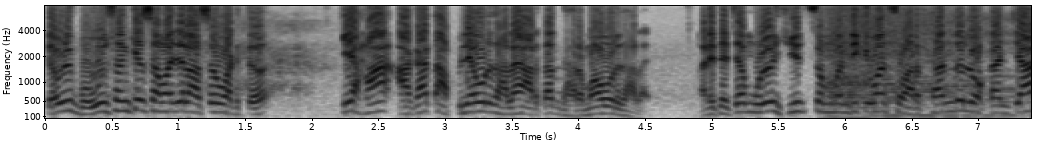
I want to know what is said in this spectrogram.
त्यावेळी बहुसंख्य समाजाला असं वाटतं की हा आघात आपल्यावर झालाय अर्थात धर्मावर झालाय. आणि त्याच्यामुळे हीच संबंधी किंवा स्वार्थांध लोकांच्या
